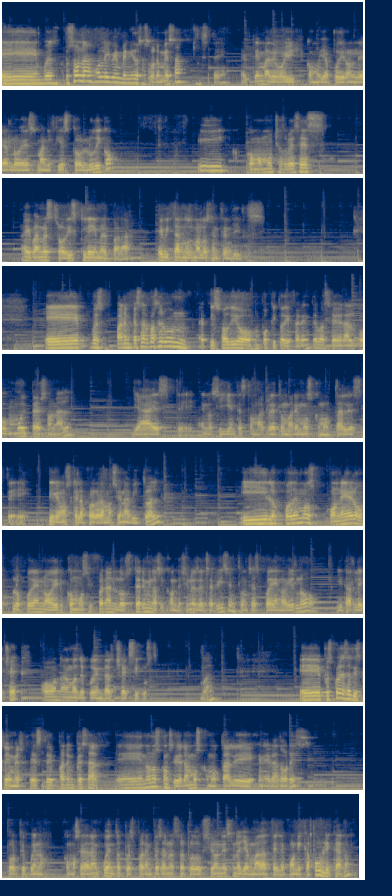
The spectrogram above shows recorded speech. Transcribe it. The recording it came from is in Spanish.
Eh, pues, pues, hola, hola y bienvenidos a Sobremesa. Este, el tema de hoy, como ya pudieron leerlo, es manifiesto lúdico. Y como muchas veces, ahí va nuestro disclaimer para evitarnos malos entendidos. Eh, pues para empezar va a ser un episodio un poquito diferente, va a ser algo muy personal. Ya este, en los siguientes retomaremos como tal, este, digamos que la programación habitual. Y lo podemos poner o lo pueden oír como si fueran los términos y condiciones del servicio, entonces pueden oírlo y darle check o nada más le pueden dar check si gustan. Eh, pues, ¿cuál es el disclaimer? Este, para empezar, eh, no nos consideramos como tal generadores, porque bueno, como se darán cuenta, pues para empezar nuestra producción es una llamada telefónica pública, ¿no?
